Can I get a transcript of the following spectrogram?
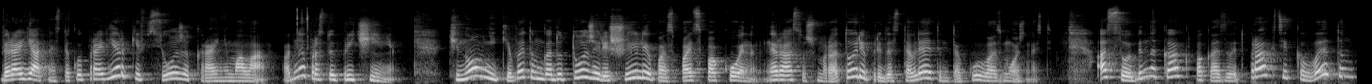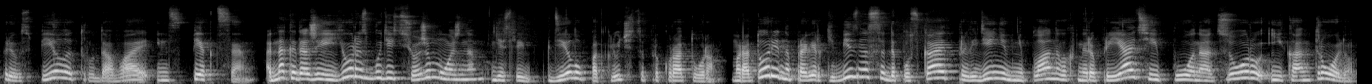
вероятность такой проверки все же крайне мала. По одной простой причине. Чиновники в этом году тоже решили поспать спокойно, раз уж мораторий предоставляет им такую возможность. Особенно, как показывает практика, в этом преуспела трудовая инспекция. Однако даже ее разбудить все же можно, если к делу подключится прокуратура. Мораторий на проверки бизнеса допускает проведение внеплановых мероприятий по надзору и контролю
